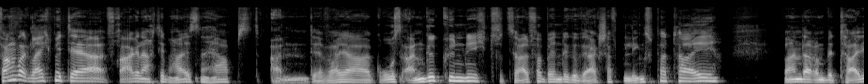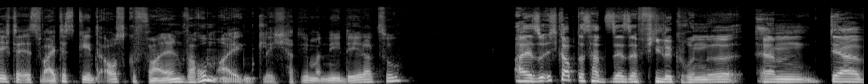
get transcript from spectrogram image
Fangen wir gleich mit der Frage nach dem heißen Herbst an. Der war ja groß angekündigt. Sozialverbände, Gewerkschaften, Linkspartei waren daran beteiligt. Der ist weitestgehend ausgefallen. Warum eigentlich? Hat jemand eine Idee dazu? Also ich glaube, das hat sehr, sehr viele Gründe. Ähm, der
